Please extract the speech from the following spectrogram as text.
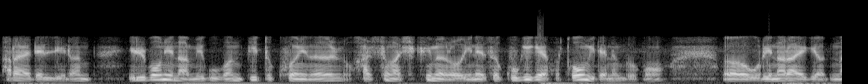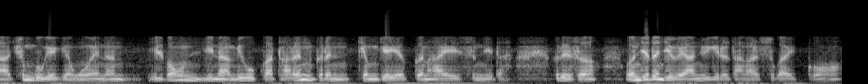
알아야 될 일은 일본이나 미국은 비트코인을 활성화시킴으로 인해서 국익에 도움이 되는 거고 어 우리나라에나 중국의 경우에는 일본이나 미국과 다른 그런 경제 여건 하에 있습니다. 그래서 언제든지 외환 위기를 당할 수가 있고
